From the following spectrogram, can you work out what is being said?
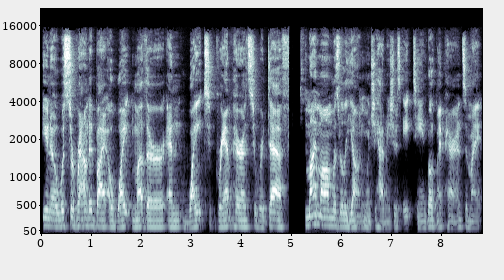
you know, was surrounded by a white mother and white grandparents who were deaf. My mom was really young when she had me. She was 18, both my parents and my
